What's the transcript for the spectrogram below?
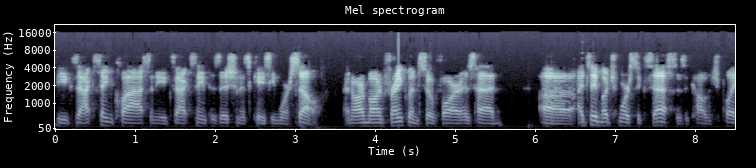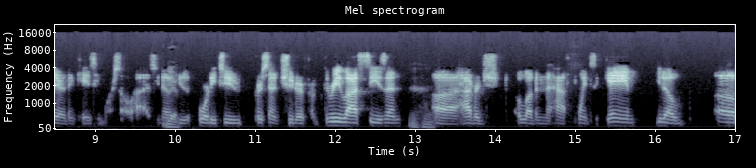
the exact same class and the exact same position as Casey Morsell. And Armaan Franklin so far has had, uh, I'd say much more success as a college player than Casey Morsell has. You know, yeah. he was a 42% shooter from three last season, mm-hmm. uh, averaged 11 and a half points a game, you know, a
